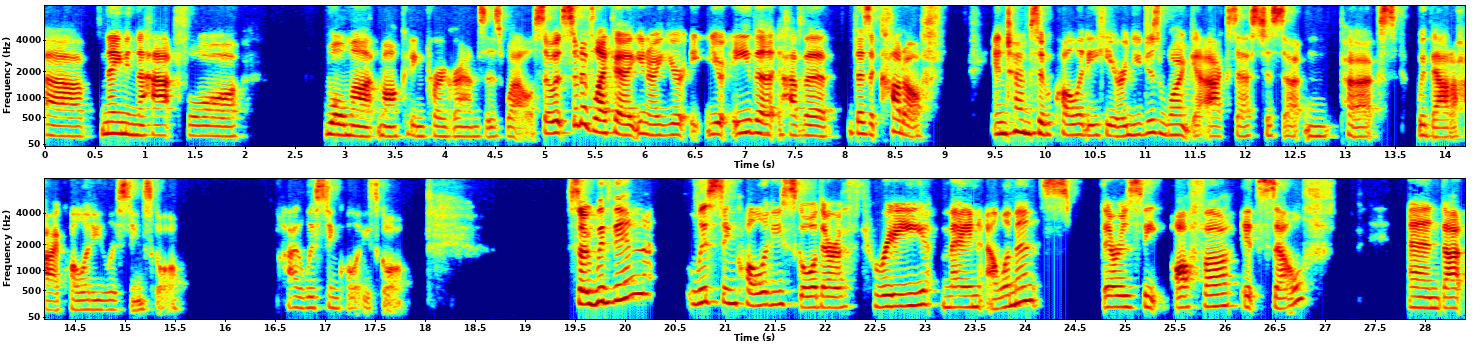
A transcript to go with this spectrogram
uh, name in the hat for Walmart marketing programs as well. So it's sort of like a you know you're you're either have a there's a cutoff in terms of quality here, and you just won't get access to certain perks without a high quality listing score, high listing quality score. So within listing quality score, there are three main elements. There is the offer itself, and that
